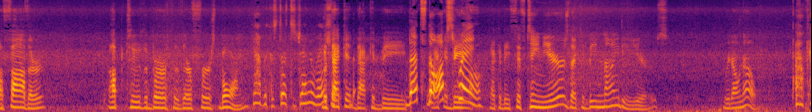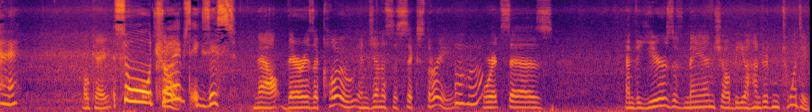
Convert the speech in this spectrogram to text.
a father up to the birth of their firstborn. Yeah, because that's a generation. But that could that could be That's the that could be- offspring. that could be 15 years. That could be 90 years. We don't know. Okay. Okay. So So- tribes exist. Now, there is a clue in Genesis 6 3 Mm-hmm. where it says, And the years of man shall be 120.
